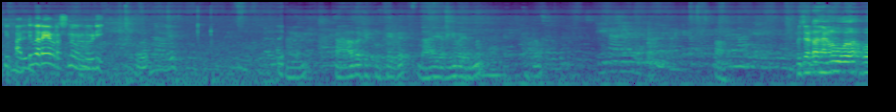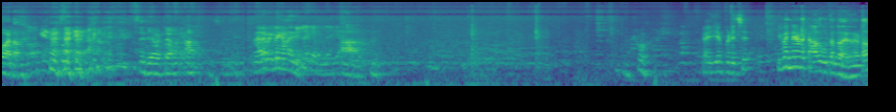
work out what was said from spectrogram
ഇനി പല്ല് പറയാ. പ്രശ്നമുള്ളൂടി. കാതൊക്കെ കുത്തിയിട്ട് ദായ ഇറങ്ങി വരുന്നു. ആ. അപ്പൊ ചേട്ടാ ഞങ്ങൾ പോവാ പോവാട്ടോ. ശരി ഓക്കെ. ആ. നേരെ വീട്ടിലേക്കാണ് കയ്യെ പിടിച്ച്. ഇവന്റെ അവിടെ കാത് കൂത്തേണ്ടതായിരുന്നു കേട്ടോ.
